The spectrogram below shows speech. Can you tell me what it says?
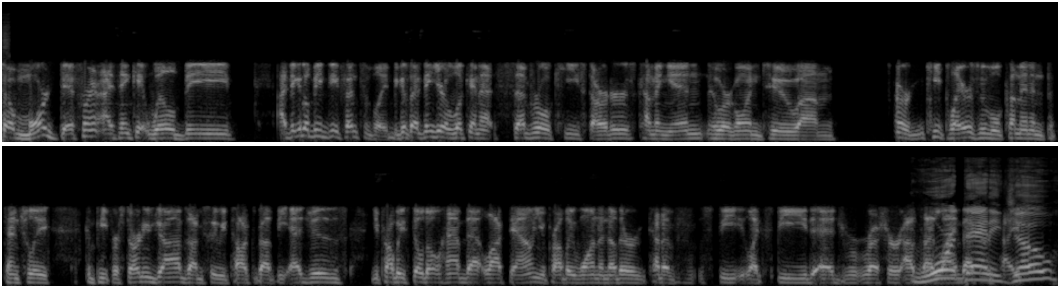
so more different. I think it will be. I think it'll be defensively because I think you're looking at several key starters coming in who are going to, um, or key players who will come in and potentially compete for starting jobs. Obviously, we talked about the edges. You probably still don't have that locked down. You probably want another kind of speed, like speed edge rusher outside War linebacker Daddy type. Joe.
